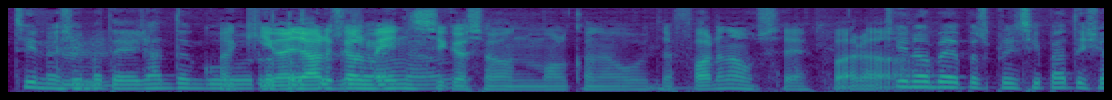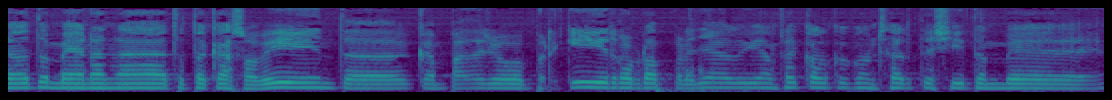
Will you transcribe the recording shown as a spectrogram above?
sí no, així Mm. mateix, han tingut... Aquí a Mallorca almenys sí que són molt coneguts. De fora no ho sé, però... Sí, no, bé, pel Principat això també han anat a tocar sovint, a acampar de jove per aquí, rebrat per allà, i han fet qualque concert així també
